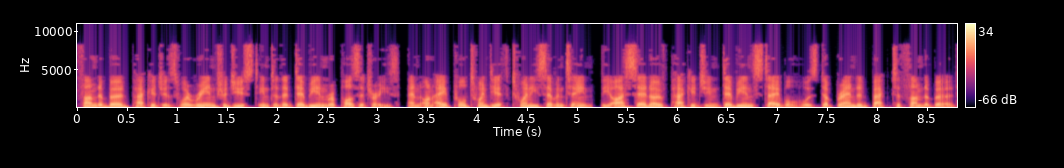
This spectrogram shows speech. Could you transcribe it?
Thunderbird packages were reintroduced into the Debian repositories, and on April 20, 2017, the Icedove package in Debian stable was debranded back to Thunderbird.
